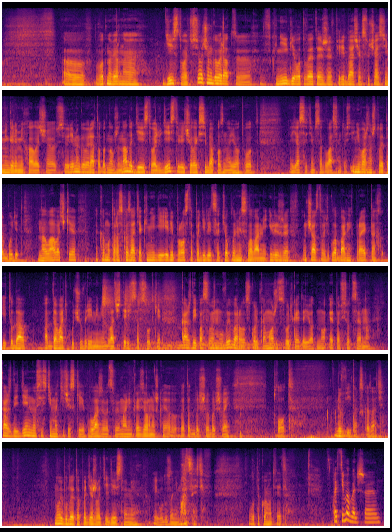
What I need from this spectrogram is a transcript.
Э, вот, наверное, действовать. Все, о чем говорят э, в книге, вот в этой же, в передачах с участием Игоря Михайловича, все время говорят об одном же. Надо действовать. В действии человек себя познает. Вот я с этим согласен. То есть, и не важно, что это будет. На лавочке кому-то рассказать о книге или просто поделиться теплыми словами, или же участвовать в глобальных проектах и туда отдавать кучу времени 24 часа в сутки. Каждый по своему выбору, сколько может, сколько и дает. Но это все ценно. Каждый день, но систематически влаживать свое маленькое зернышко в этот большой-большой плод любви, так сказать. Ну и буду это поддерживать и действиями, и буду заниматься этим. Вот такой ответ. Спасибо большое.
